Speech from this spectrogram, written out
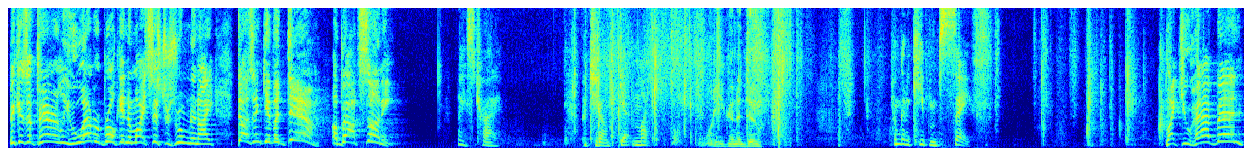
Because apparently whoever broke into my sister's room tonight doesn't give a damn about Sonny. Nice try. But you don't get much. What are you going to do? I'm gonna keep him safe. Like you have been?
